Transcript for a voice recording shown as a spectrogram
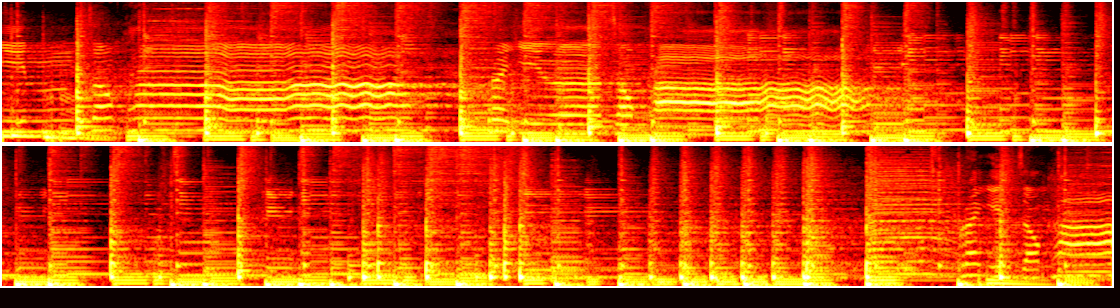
อินทร์เจ้าข้าพระอิร์เจ้าข้าพระอินทร์เจ้าข้า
